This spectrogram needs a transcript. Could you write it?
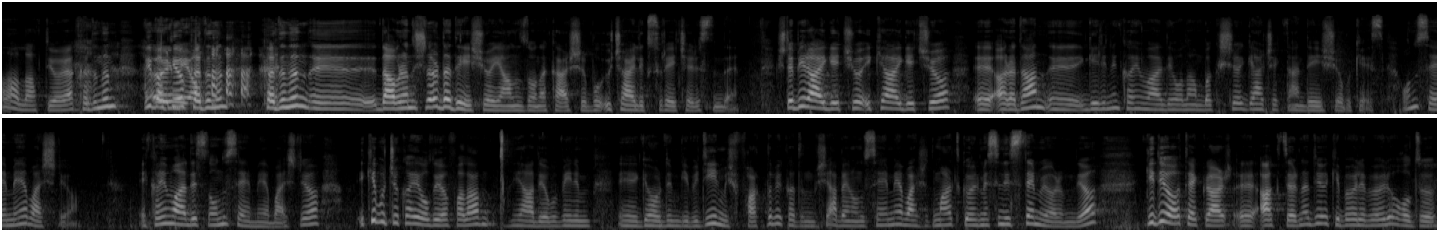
Allah Allah diyor ya kadının bir bakıyor Ölmüyor. kadının kadının e, davranışları da değişiyor yalnız ona karşı bu üç aylık süre içerisinde. İşte bir ay geçiyor, iki ay geçiyor. E, aradan e, gelinin kayınvalideye olan bakışı gerçekten değişiyor bu kez. Onu sevmeye başlıyor. E, kayınvalidesi de onu sevmeye başlıyor. İki buçuk ay oluyor falan. "Cık, Ya diyor bu benim e, gördüğüm gibi değilmiş. Farklı bir kadınmış. Ya ben onu sevmeye başladım. Artık ölmesini istemiyorum diyor. Gidiyor tekrar e, aktarına diyor ki böyle böyle oldu.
